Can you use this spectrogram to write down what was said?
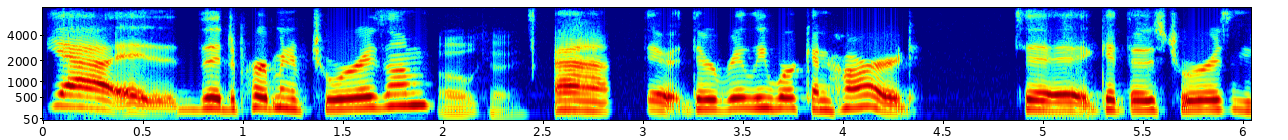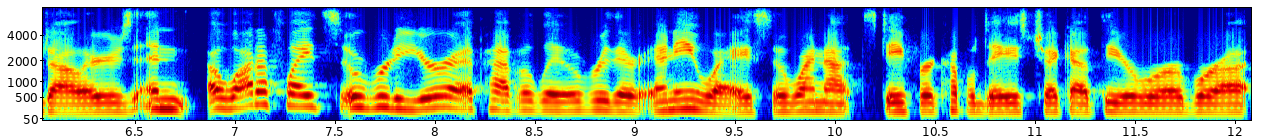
Yeah, eh, the Department of Tourism. Oh, okay. uh, they're they're really working hard to get those tourism dollars. And a lot of flights over to Europe have a layover there anyway. So why not stay for a couple days, check out the Aurora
